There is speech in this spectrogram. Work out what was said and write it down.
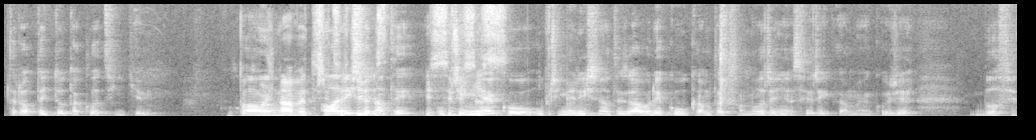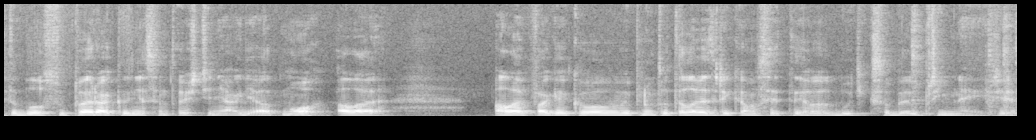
Teda teď to takhle cítím. To ale, možná ve 30, ale když se na ty, upřímně, ses... jako, upřímně, když se na ty závody koukám, tak samozřejmě si říkám, jako, že vlastně to bylo super a klidně jsem to ještě nějak dělat mohl, ale, ale pak jako vypnu tu televizi, říkám si, ty buď k sobě upřímnej, že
